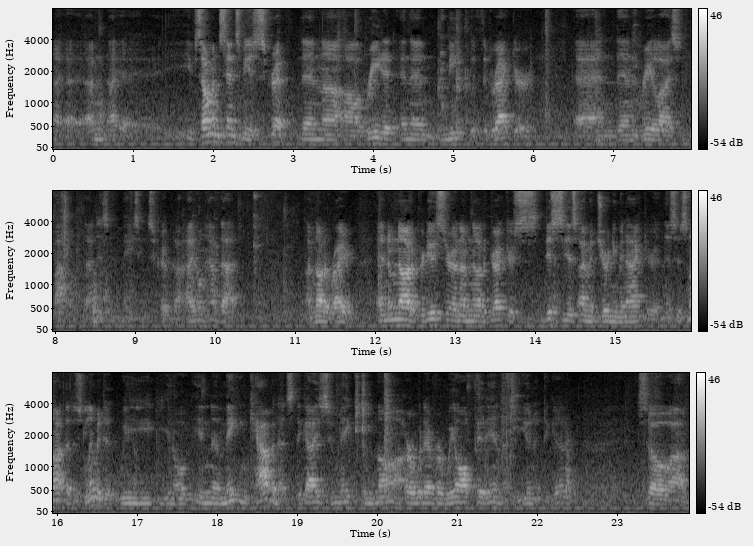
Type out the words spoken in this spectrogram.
I, I, I, if someone sends me a script, then uh, I'll read it and then meet with the director, and then realize, wow, that is an amazing script. I, I don't have that. I'm not a writer, and I'm not a producer, and I'm not a director. This is I'm a journeyman actor, and this is not that is limited. We, you know, in uh, making cabinets, the guys who make the gnaw or whatever, we all fit in as a unit together. So, um,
